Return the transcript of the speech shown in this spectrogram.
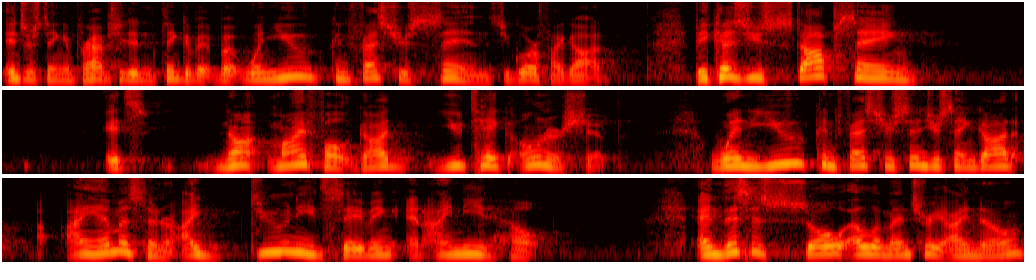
interesting, and perhaps you didn't think of it, but when you confess your sins, you glorify God. Because you stop saying, It's not my fault, God, you take ownership. When you confess your sins, you're saying, God, I am a sinner. I do need saving and I need help. And this is so elementary, I know,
